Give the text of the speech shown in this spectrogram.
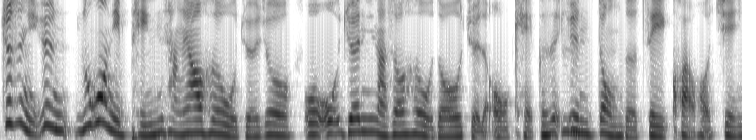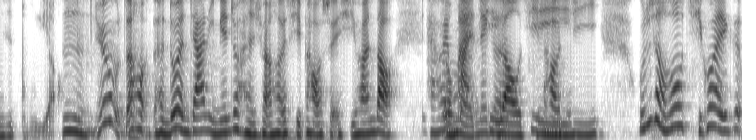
就是你运，如果你平常要喝，我觉得就我我觉得你哪时候喝我都觉得 OK。可是运动的这一块，我建议是不要。嗯，因为我知道很多人家里面就很喜欢喝气泡水，喜欢到还会买那个气泡机。我就想说，奇怪，一个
